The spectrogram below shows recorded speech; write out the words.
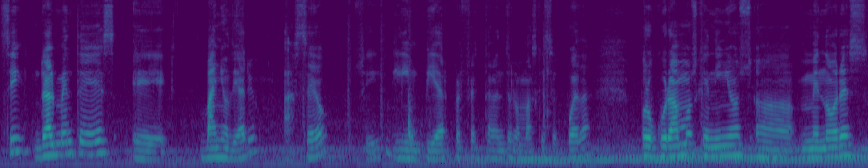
Sí, realmente es eh, baño diario, aseo, ¿sí? limpiar perfectamente lo más que se pueda procuramos que niños ah, menores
